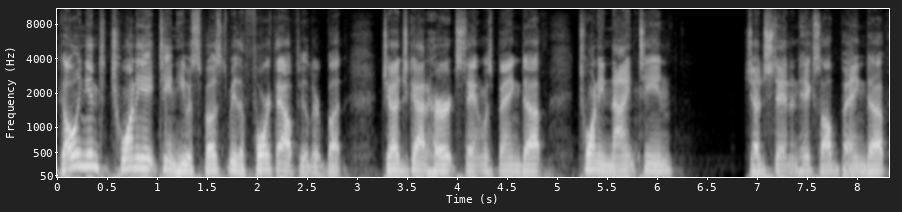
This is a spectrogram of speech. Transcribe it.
Going into 2018, he was supposed to be the fourth outfielder, but Judge got hurt. Stanton was banged up. 2019, Judge Stanton and Hicks all banged up.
